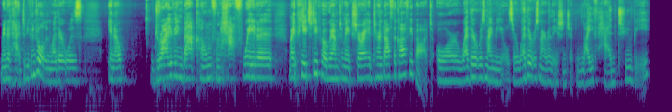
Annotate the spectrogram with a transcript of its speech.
I mean, it had to be controlled. And whether it was, you know, driving back home from halfway to my PhD program to make sure I had turned off the coffee pot, or whether it was my meals, or whether it was my relationship, life had to be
